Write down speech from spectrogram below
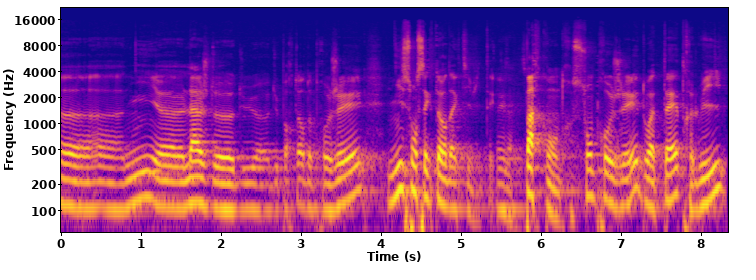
euh, ni euh, l'âge du, euh, du porteur de projet, ni son secteur d'activité. Par contre, son projet doit être, lui,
